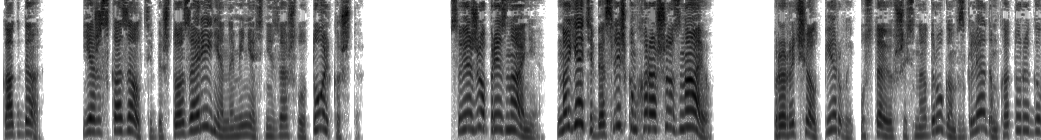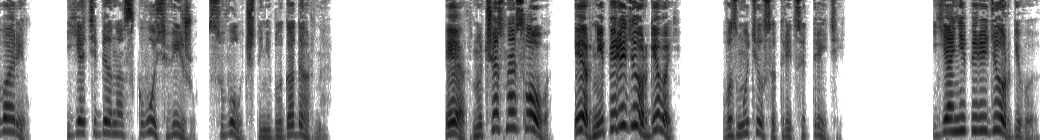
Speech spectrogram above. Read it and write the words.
Когда? Я же сказал тебе, что озарение на меня снизошло только что». «Свежо признание, но я тебя слишком хорошо знаю», — прорычал первый, уставившись на другом взглядом, который говорил. «Я тебя насквозь вижу, сволочь ты неблагодарная». «Эр, ну честное слово, Эр, не передергивай!» — возмутился тридцать третий. «Я не передергиваю,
